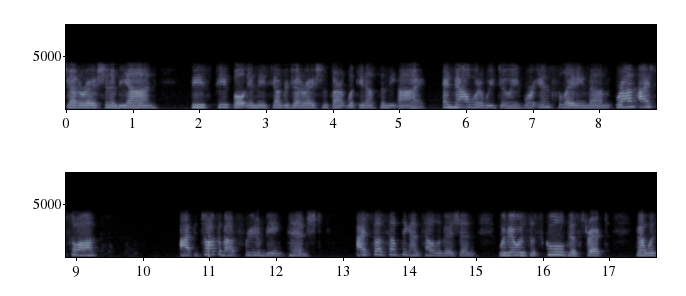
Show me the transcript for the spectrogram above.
generation and beyond. These people in these younger generations aren't looking us in the eye. And now what are we doing? We're insulating them. Ron, I saw, I talk about freedom being pinched. I saw something on television where there was a school district that was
